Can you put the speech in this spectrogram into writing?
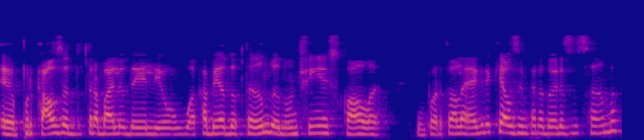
é, por causa do trabalho dele, eu acabei adotando, eu não tinha escola em Porto Alegre, que é Os Imperadores do Samba.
